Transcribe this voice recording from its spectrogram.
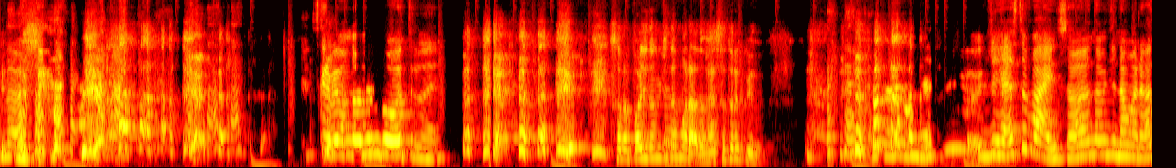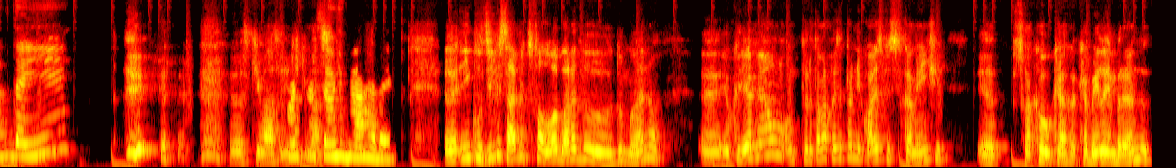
Não. Escrever um nome do outro, né? Só não pode nome de namorado, o resto é tranquilo. de resto vai, só nome de namorado, daí. Deus, que massa, gente, que massa. de barra, daí. Uh, inclusive, sabe, tu falou agora do, do Mano. Uh, eu queria ver um, perguntar uma coisa pra Nicole especificamente, uh, só que eu, que eu acabei lembrando.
